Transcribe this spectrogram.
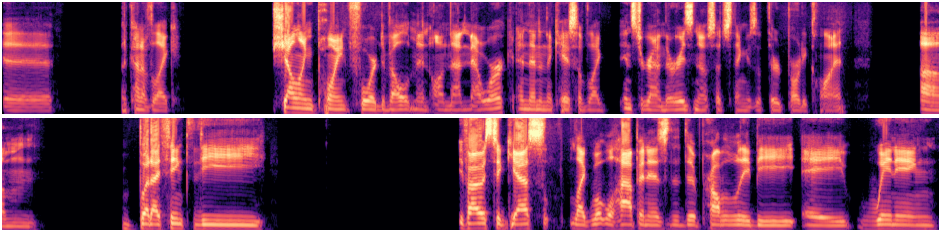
the the kind of like Schelling point for development on that network. And then in the case of like Instagram, there is no such thing as a third party client. Um, but I think the if I was to guess, like what will happen is that there probably be a winning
